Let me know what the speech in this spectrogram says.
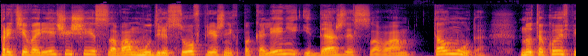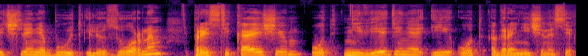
противоречащие словам мудрецов прежних поколений и даже словам Талмуда. Но такое впечатление будет иллюзорным, проистекающим от неведения и от ограниченности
